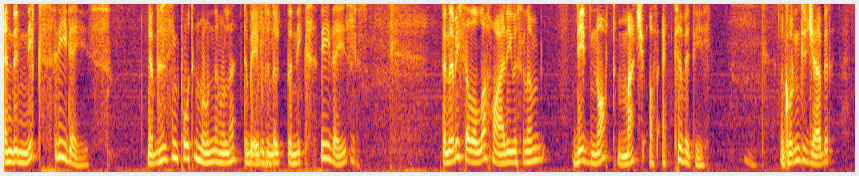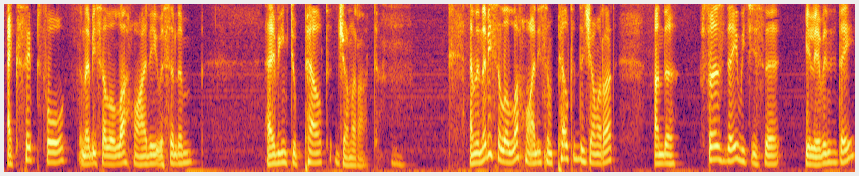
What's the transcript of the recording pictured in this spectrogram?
and the next three days. Now this is important, Mullah, to be able to note the next three days. Yes. The Nabi sallallahu alaihi wasallam did not much of activity, according to Jabir, except for the Nabi sallallahu alaihi wasallam having to pelt jamarat. Hmm. And the Nabi sallallahu alaihi wasallam pelted the jamarat on the first day, which is the 11th day,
